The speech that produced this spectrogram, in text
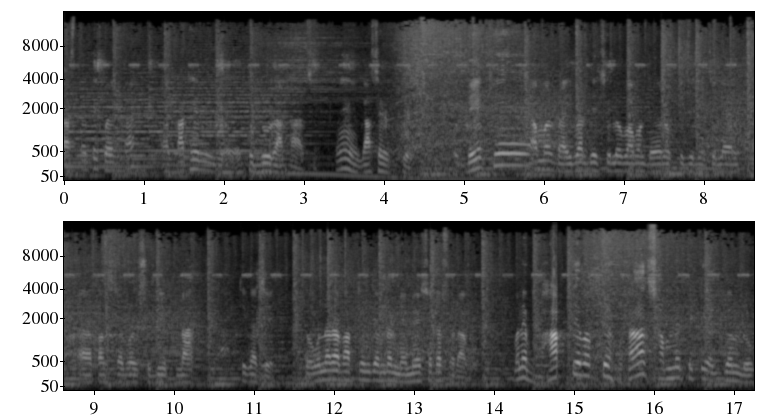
রাস্তাতে কয়েকটা কাঠের, টুকরো রাখা আছে হ্যাঁ গাছের টুকরো। তো দেখে আমার ড্রাইভার যে ছিল বা আমার ড্রাইভারকে যিনি ছিলেন কনস্টেবল সুদীপ নাথ, ঠিক আছে? তো ওনারা ভাবছেন যে আমরা নেমে সেটা সরাবো। মানে ভাবতে ভাবতে হঠাৎ সামনে থেকে একজন লোক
